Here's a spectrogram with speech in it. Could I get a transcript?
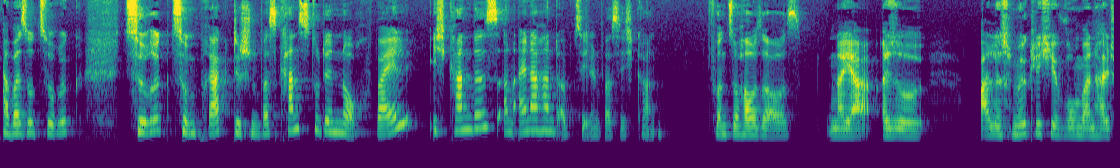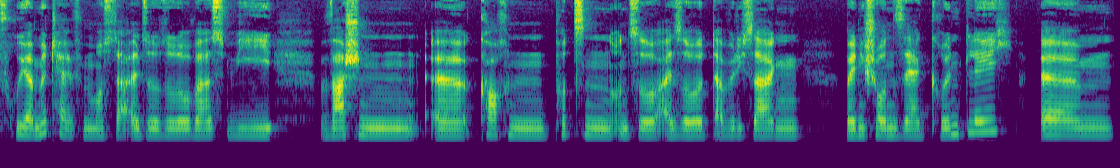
Aber so zurück, zurück zum Praktischen. Was kannst du denn noch? Weil ich kann das an einer Hand abzählen, was ich kann. Von zu Hause aus. Naja, also alles Mögliche, wo man halt früher mithelfen musste. Also sowas wie waschen, äh, kochen, putzen und so. Also da würde ich sagen, bin ich schon sehr gründlich. Ähm,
